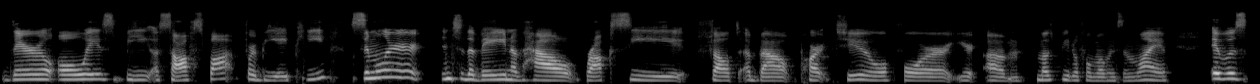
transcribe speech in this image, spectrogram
there'll always be a soft spot for BAP, similar into the vein of how Roxy felt about part two for your um most beautiful moments in life. It was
